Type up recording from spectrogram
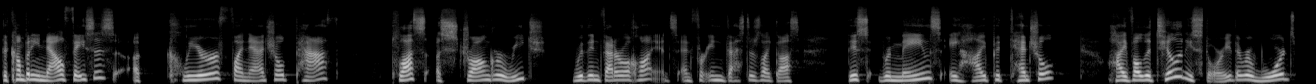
The company now faces a clearer financial path plus a stronger reach within federal clients. And for investors like us, this remains a high potential, high volatility story that rewards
